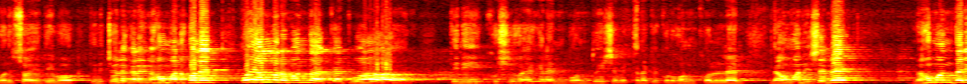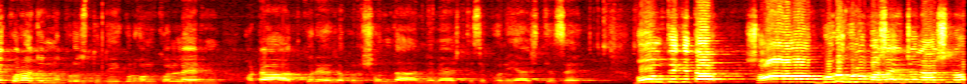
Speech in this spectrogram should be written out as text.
পরিচয় দিব। তিনি চলে গেলেন, মেহমান হলেন। ওই আল্লাহর বান্দা কাটুয়ার, তিনি খুশি হয়ে গেলেন। বন্ধু হিসেবে তেনাকে গ্রহণ করলেন। মেহমান হিসেবে মেহমানদারি করার জন্য প্রস্তুতি গ্রহণ করলেন। হঠাৎ করে যখন সন্ধ্যা নেমে আসতেছে, ঘনিয়ে আসতেছে, বন থেকে তার সব গরুগুলো বাসায় চলে আসলো।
